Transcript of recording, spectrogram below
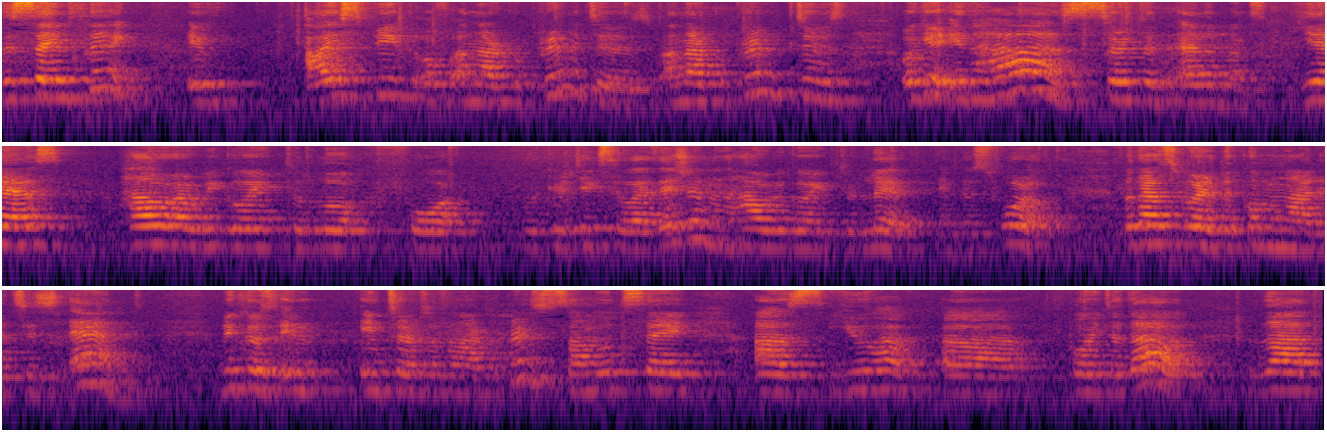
the same thing, if I speak of anarcho-primitivism, anarcho-primitivism, okay, it has certain elements. Yes, how are we going to look for, critique civilization and how are we going to live in this world? But that's where the commonalities end. Because in, in terms of anarcho-primitivism, some would say, as you have uh, pointed out, that,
